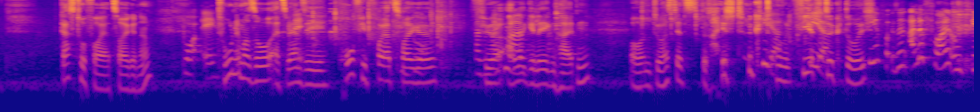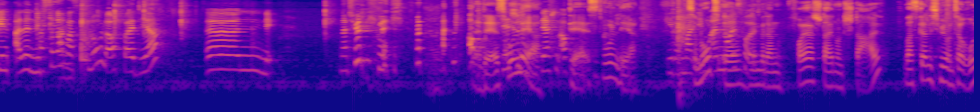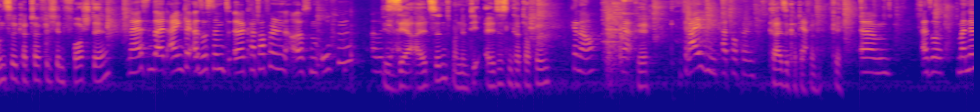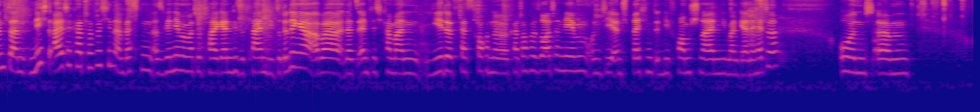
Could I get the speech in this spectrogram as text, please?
Gastrofeuerzeuge, ne? Boah, ey. Tun immer so, als wären sie Profi-Feuerzeuge Also für manchmal- alle Gelegenheiten. Und du hast jetzt drei Stück, Vier. durch, vier, Stück durch. Vier sind alle voll und gehen alle nicht Hast du noch an. was Knoblauch bei dir? Äh, nee. Natürlich nicht. Ja, der ist Der wohl schon- leer. der Der ist wohl leer. Zur Not äh, nehmen wir dann Feuer, Stein und Stahl. Was kann ich mir unter Runzelkartoffelchen vorstellen? Na, es sind halt eigentlich, also es sind äh, Kartoffeln aus dem Ofen. Also Die sehr alt sind. Man nimmt die ältesten Kartoffeln. Genau, ja. Okay. Greisenkartoffeln. Kreisekartoffeln. Ja. Okay. Ähm, also man nimmt dann nicht alte Kartoffelchen, am besten, also wir nehmen immer total gerne diese kleinen, die Drillinge, aber letztendlich kann man jede festkochende Kartoffelsorte nehmen und die entsprechend in die Form schneiden, die man gerne hätte. Und, ähm,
